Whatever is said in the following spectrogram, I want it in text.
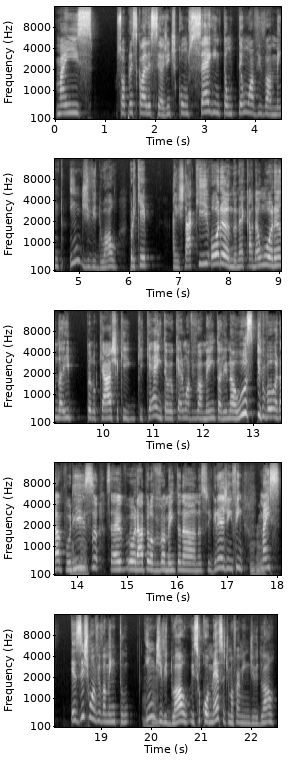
Mas só para esclarecer, a gente consegue então ter um avivamento individual, porque a gente está aqui orando, né? Cada um orando aí pelo que acha que, que quer, então eu quero um avivamento ali na USP, vou orar por uhum. isso, você vai orar pelo avivamento na, na sua igreja, enfim. Uhum. Mas existe um avivamento uhum. individual? Isso começa de uma forma individual?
